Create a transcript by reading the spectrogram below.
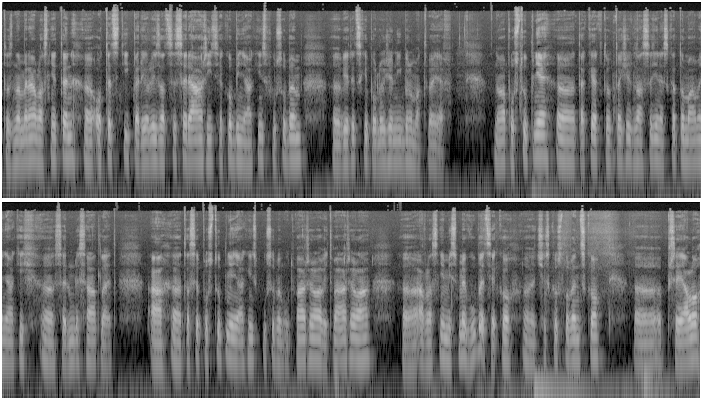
To znamená vlastně ten eh, otec té periodizace se dá říct jakoby nějakým způsobem eh, vědecky podložený byl Matvejev. No a postupně, tak jak to, takže v zásadě dneska to máme nějakých 70 let. A ta se postupně nějakým způsobem utvářela, vytvářela. A vlastně my jsme vůbec jako Československo přejalo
